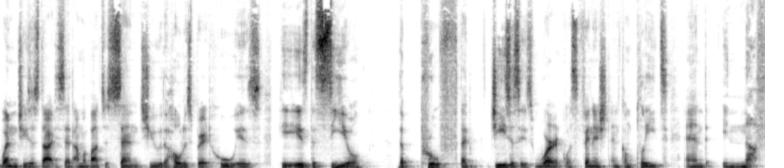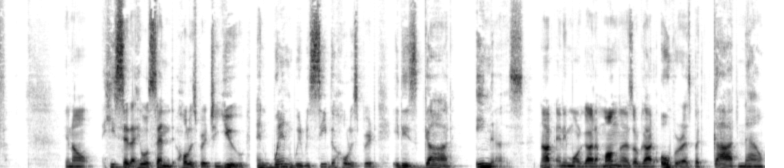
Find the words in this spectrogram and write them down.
when Jesus died, he said, I'm about to send you the Holy Spirit, who is, he is the seal, the proof that Jesus' work was finished and complete and enough. You know, he said that he will send Holy Spirit to you. And when we receive the Holy Spirit, it is God in us. Not anymore God among us or God over us, but God now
